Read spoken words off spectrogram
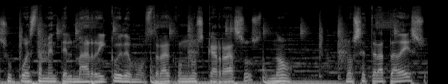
supuestamente el más rico y demostrar con unos carrazos. No, no se trata de eso.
